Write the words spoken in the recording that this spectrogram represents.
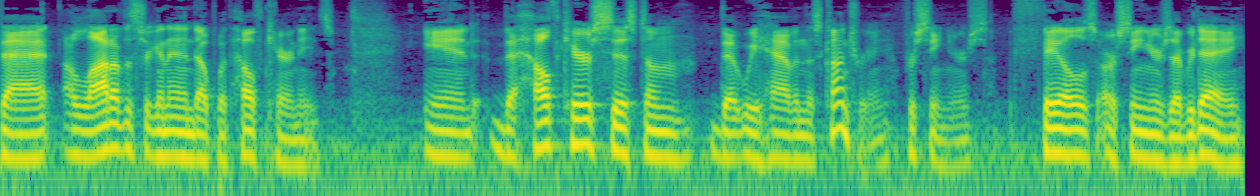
that a lot of us are going to end up with health care needs. And the healthcare system that we have in this country for seniors fails our seniors every day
